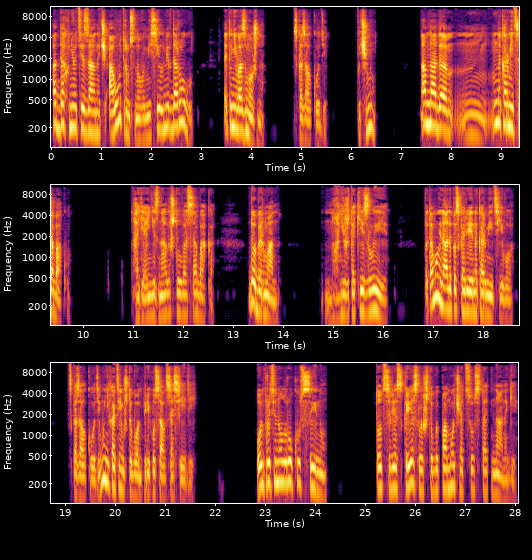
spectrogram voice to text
«Отдохнете за ночь, а утром с новыми силами в дорогу». «Это невозможно», — сказал Коди. «Почему?» «Нам надо накормить собаку». А я и не знала, что у вас собака. Доберман. Но они же такие злые. Потому и надо поскорее накормить его, — сказал Коди. Мы не хотим, чтобы он перекусал соседей. Он протянул руку сыну. Тот слез с кресла, чтобы помочь отцу встать на ноги.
